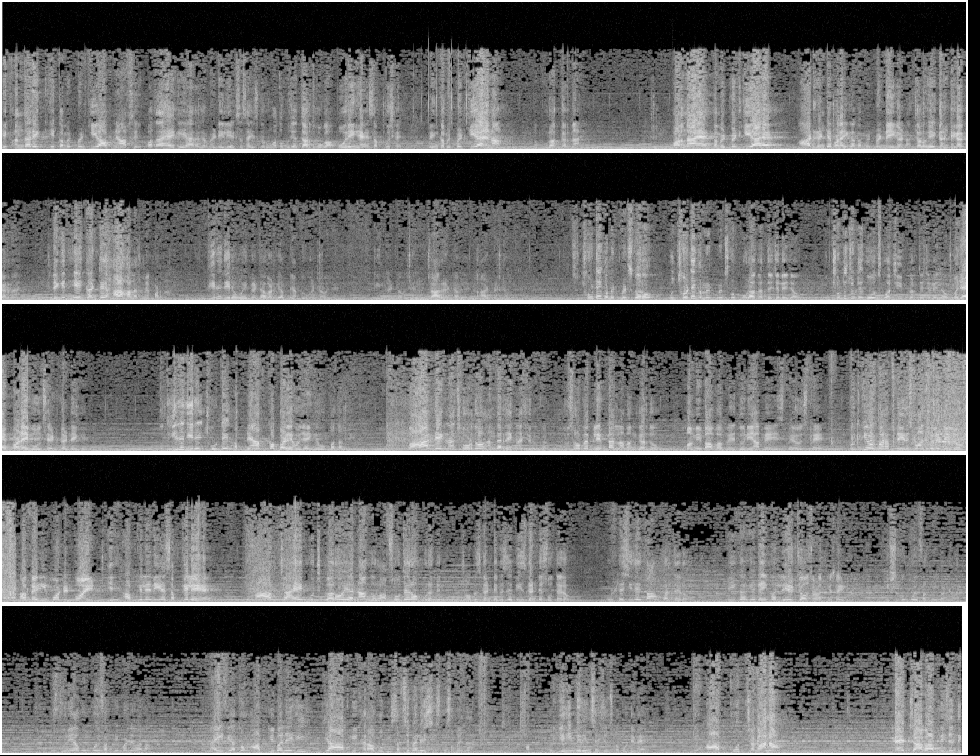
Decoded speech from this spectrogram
एक अंदर एक एक कमिटमेंट किया अपने आप से पता है कि यार अगर मैं डेली एक्सरसाइज करूँगा तो मुझे दर्द होगा बोरिंग है, सब कुछ है। लेकिन कमिटमेंट किया है ना तो पूरा करना है। पढ़ना है कमिटमेंट किया है आठ घंटे पढ़ाई का कमिटमेंट नहीं करना। चलो, एक घंटे का करना है। लेकिन एक घंटे हर हालत में पढ़ना है। धीरे धीरे वो एक घंटा बढ़ के अपने आप दो घंटा हो जाएगा, तीन घंटा हो जाएगा, चार घंटा हो जाएगा, आठ घंटा हो जाएगा। छोटे कमिटमेंट्स करो, उन छोटे कमिटमेंट्स को पूरा करते चले जाओ, उन छोटे छोटे गोल्स को अचीव करते चले जाओ, बजाय बड़े गोल सेट करने के। तो धीरे धीरे छोटे अपने आप कब बड़े हो जाएँगे वो पता नहीं। बाहर देखना छोड़ दो, अंदर देखना शुरू कर दो। दूसरों पे ब्लेम डालना बंद कर दो। मम्मी पापा पे, दुनिया पे, इस पे, उस पे, खुद के ऊपर अपनी रिस्पॉन्सिबिलिटी लो। अब वेरी इंपॉर्टेंट पॉइंट ये आपके लिए नहीं है, सबके लिए है। आप चाहे कुछ करो या ना करो, आप सोते रहो पूरे दिन। चौबीस घंटे में से बीस घंटे सोते रहो। उल्टे सीधे काम करते रहो। पी करके कहीं पर लेट जाओ सड़क के साइड में। किसी को कोई फ़र्क नहीं पड़ने वाला। उस दुनिया को कोई फ़र्क नहीं पड़ने वाला। लाइफ या तो आपकी बनेगी या आपकी खराब होगी। सबसे पहले इस चीज़ को समझना है। अब, और यही मेरे इन सेशंस का मोटिव है कि आपको जगाना। मैं जागा अपनी ज़िंदगी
